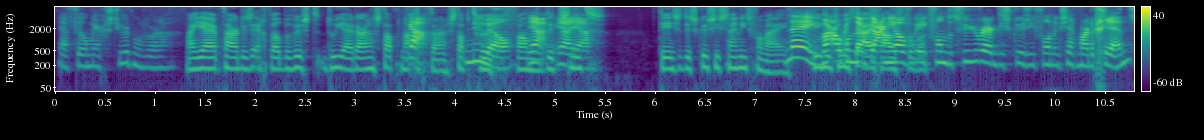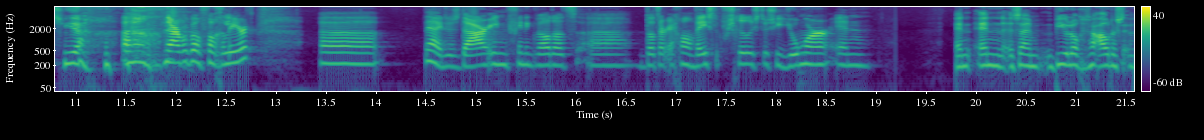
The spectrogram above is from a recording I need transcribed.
ja, veel meer gestuurd moet worden. Maar jij hebt daar dus echt wel bewust, doe jij daar een stap naar Ja, achter, een stap nu terug wel. van Ja, dit is ja, ja. niet, deze discussies zijn niet voor mij. Die Nee, moet maar ook omdat ik daar niet over... Ik vond het vuurwerkdiscussie, vond ik zeg maar de grens. Ja, Eh, daar heb ik wel van geleerd. Eh, nee, dus daarin vind ik wel dat, eh, dat er echt wel een wezenlijk verschil is tussen jonger en... en, en zijn biologische ouders eh,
